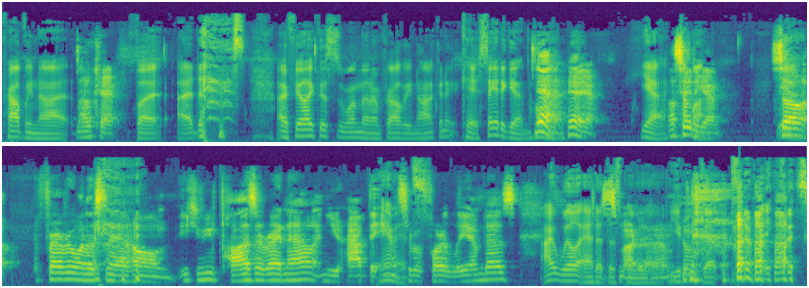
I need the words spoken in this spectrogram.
Probably not, Okay. but I just, I feel like this is one that I'm probably not gonna. Okay, say it again. Hold Yeah, on. yeah, yeah. yeah. I'll say it on. again. So, for everyone listening at home, if you pause it right now and you have the Damn answer it. before Liam does. I will edit this Smarter part than out. him. You don't get this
